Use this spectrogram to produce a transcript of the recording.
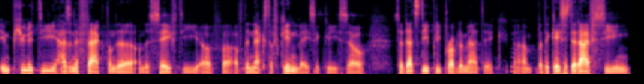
impunity has an effect on the on the safety of uh, of the next of kin, basically. So, so that's deeply problematic. Mm. Um, but the cases that I've seen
